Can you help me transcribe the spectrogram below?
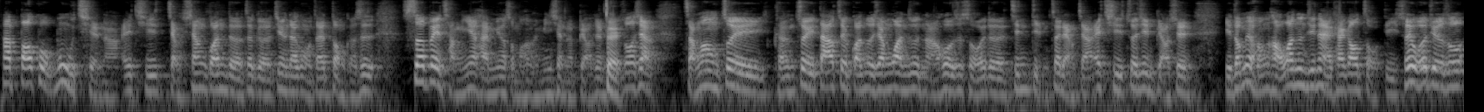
那包括目前啊，哎，其实讲相关的这个晶圆代工我在动，可是设备厂应该还没有什么很明显的表现。比如说像展望最可能最大家最关注像万润啊，或者是所谓的金鼎这两家，哎，其实最近表现也都没有很好。万润今天也开高走低，所以我就觉得说。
